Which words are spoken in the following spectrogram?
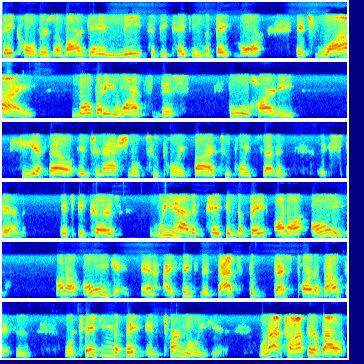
stakeholders of our game need to be taking the bait more. It's why nobody wants this foolhardy CFL International 2.5, 2.7 experiment. It's because we haven't taken the bait on our own, on our own game. And I think that that's the best part about this is we're taking the bait internally here. We're not talking about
